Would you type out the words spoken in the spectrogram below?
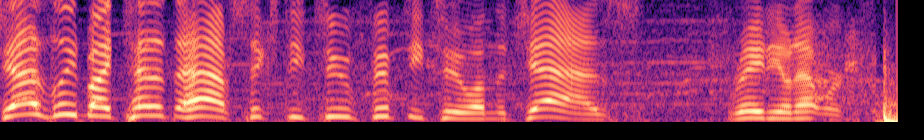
Jazz lead by 10 at the half, 62 52 on the Jazz Radio Network.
